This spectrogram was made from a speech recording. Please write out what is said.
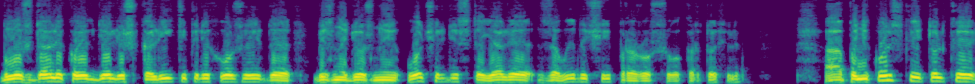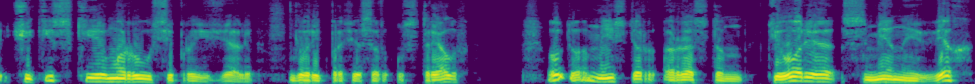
Блуждали кое-где лишь калики-перехожие, да безнадежные очереди стояли за выдачей проросшего картофеля а по Никольской только чекистские Маруси проезжали, говорит профессор Устрялов. Вот вам, мистер Рестон, теория смены вех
